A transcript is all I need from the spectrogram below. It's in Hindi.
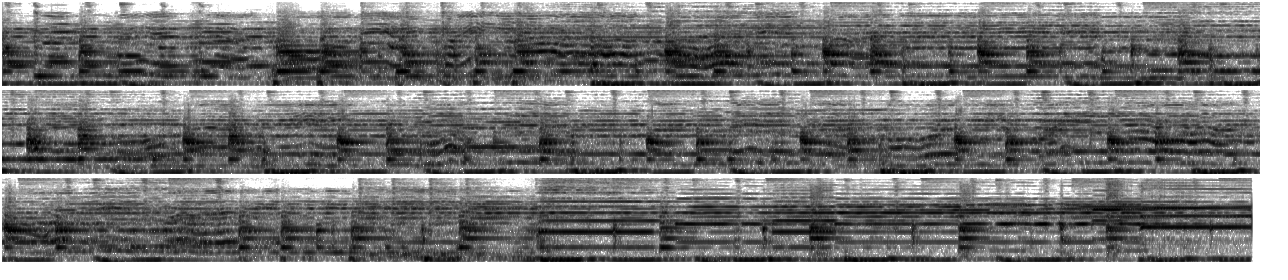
तोरे भैया तोरे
